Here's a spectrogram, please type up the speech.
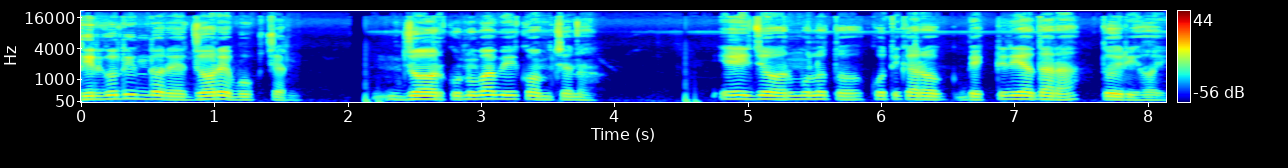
দীর্ঘদিন ধরে জ্বরে ভুগছেন জ্বর কোনোভাবেই কমছে না। এই জ্বর মূলত ক্ষতিকারক ব্যাকটেরিয়া দ্বারা তৈরি হয়।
